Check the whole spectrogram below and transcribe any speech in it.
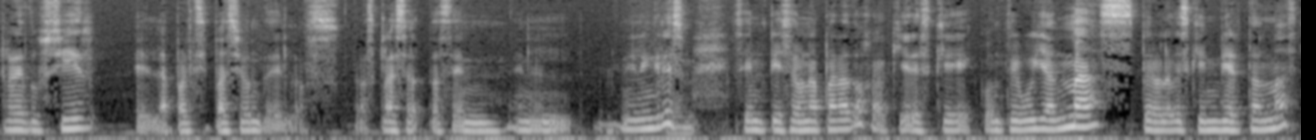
reducir eh, la participación de los, las clases altas en, en el, en el ingreso. Se empieza una paradoja, quieres que contribuyan más, pero a la vez que inviertan más,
